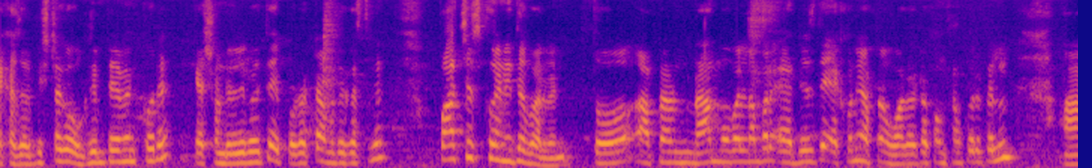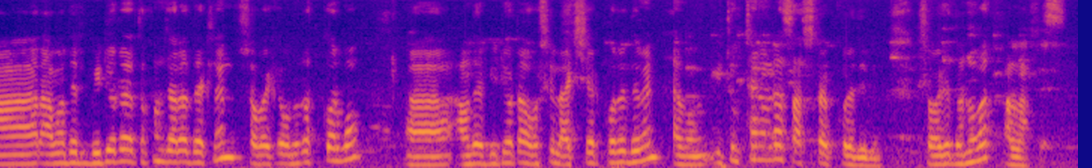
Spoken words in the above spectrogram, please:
এক হাজার বিশ টাকা অগ্রিম পেমেন্ট করে ক্যাশ অন ডেলিভারিতে এই প্রোডাক্টটা আমাদের কাছ থেকে পারচেজ করে নিতে পারবেন। তো আপনার নাম মোবাইল নাম্বার অ্যাড্রেস দিয়ে এখনই আপনার অর্ডারটা কনফার্ম করে ফেলুন। আর আমাদের ভিডিওটা এতক্ষণ যারা দেখলেন, সবাইকে অনুরোধ করব আমাদের ভিডিওটা অবশ্যই লাইক শেয়ার করে দেবেন এবং ইউটিউব চ্যানেলটা সাবস্ক্রাইব করে দেবেন। সবাইকে ধন্যবাদ, আল্লাহ হাফিজ।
